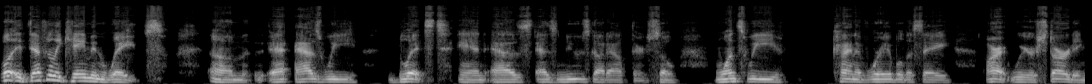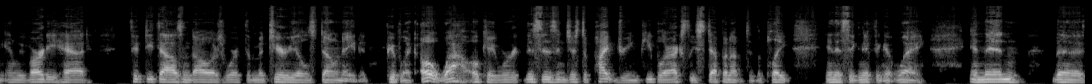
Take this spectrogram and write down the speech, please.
Well, it definitely came in waves um, a- as we blitzed and as as news got out there. So once we kind of were able to say, all right, we're starting, and we've already had fifty thousand dollars worth of materials donated. People like, oh wow, okay, we're this isn't just a pipe dream. People are actually stepping up to the plate in a significant way. And then the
